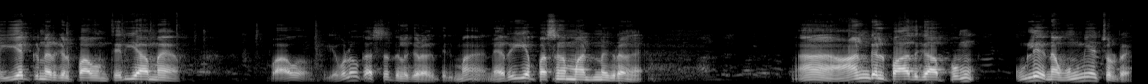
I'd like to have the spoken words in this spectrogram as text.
இயக்குநர்கள் இயக்குனர்கள் பாவம் தெரியாமல் பாவம் எவ்வளோ கஷ்டத்தில் இருக்கிறாங்க தெரியுமா? நிறைய பசங்க மாட்டுனுக்குறாங்க ஆ ஆண்கள் பாதுகாப்பும் உள்ளே நான் உண்மையாக சொல்கிறேன்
